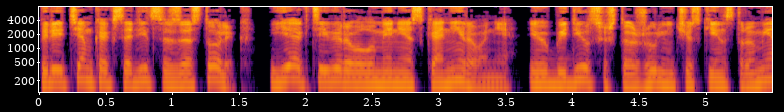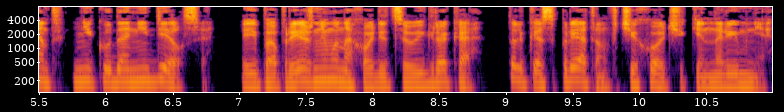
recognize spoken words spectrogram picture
Перед тем, как садиться за столик, я активировал умение сканирования и убедился, что жульнический инструмент никуда не делся и по-прежнему находится у игрока, только спрятан в чехольчике на ремне.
